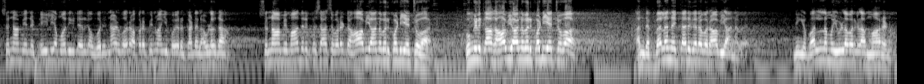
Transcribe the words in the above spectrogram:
சுனாமி என்ன டெய்லியா மோதிக்கிட்டே இருக்கா? ஒரு நாள் வரும் அப்புறம் பின்வாங்கி போயிடும் கடல். அவ்வளவுதான். சுனாமி மாதிரி பிசாசு வரட்டும். ஆவியானவர் கொடியேற்றுவார். உங்களுக்காக ஆவியானவர் கொடியேற்றுவார். அந்த பலனை தருகிறவர் ஆவியானவர். நீங்க வல்லமை உள்ளவர்களா மாறணும்.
